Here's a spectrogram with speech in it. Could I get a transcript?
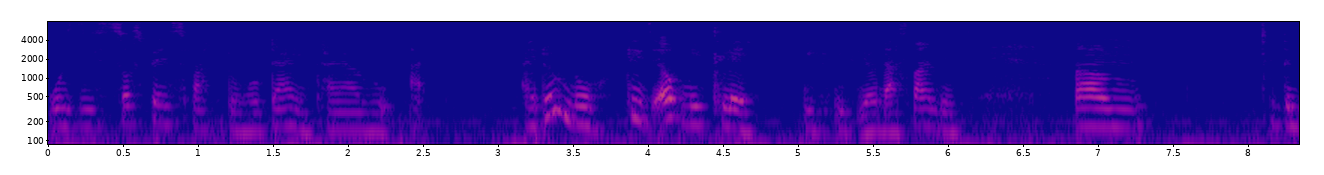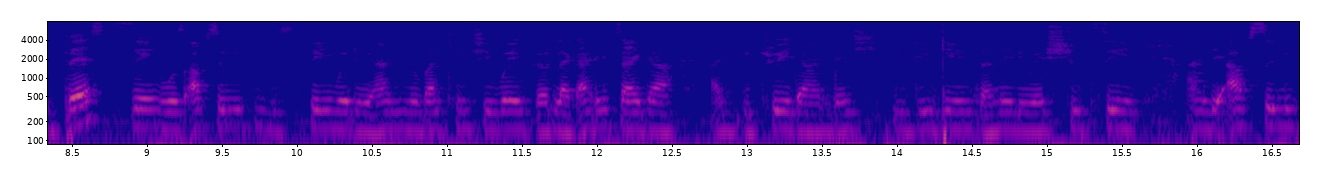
was the suspense factor of that entire role? I, I don't know. Please help me clear if if you understand it. Um, the best scene was absolutely the same where they were handing over kingship, where it felt like Ade Tiger had betrayed her and then she, he didn't, and then they were shooting. And the absolute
